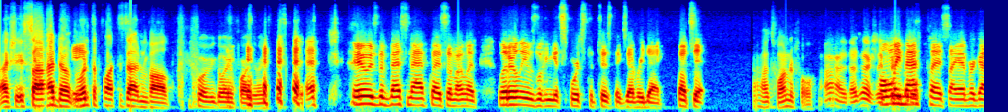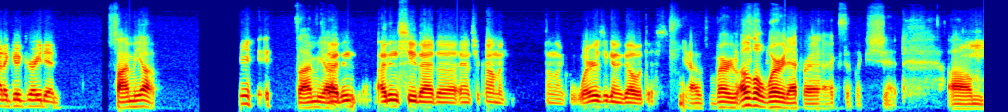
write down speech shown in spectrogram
Actually, side note, It- what the fuck does that involve before we go any farther? into this? it was the best math class of my life. Literally, it was looking at sports statistics every day. That's it. Oh, that's wonderful. All right, that's actually Only pretty cool. math class I ever got a good grade in. Sign me up. Sign me Yeah, I didn't. I didn't see that uh, answer coming. I'm like, where is he gonna go with this? Yeah, I was very. I was a little worried after I asked it. Like shit. Um,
